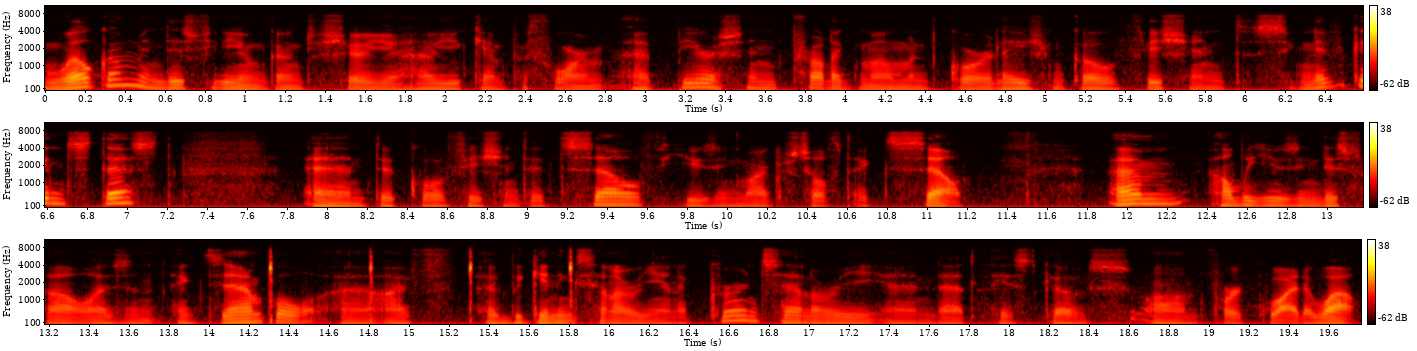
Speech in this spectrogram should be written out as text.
Welcome, in this video I'm going to show you how you can perform a Pearson product moment correlation coefficient significance test and the coefficient itself using Microsoft Excel. Um, I'll be using this file as an example. Uh, I've a beginning salary and a current salary and that list goes on for quite a while.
